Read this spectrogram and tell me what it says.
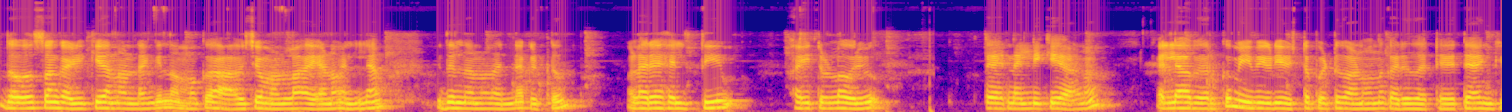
ദിവസം കഴിക്കുക എന്നുണ്ടെങ്കിൽ നമുക്ക് ആവശ്യമുള്ള അയണം എല്ലാം ഇതിൽ നിന്ന് തന്നെ കിട്ടും. വളരെ ഹെൽത്തിയും ആയിട്ടുള്ള ഒരു നെല്ലിക്കയാണ്. എല്ലാ പേർക്കും ഈ വീഡിയോ ഇഷ്ടപ്പെട്ട് കാണുമെന്ന് കരുതട്ടെ. താങ്ക്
